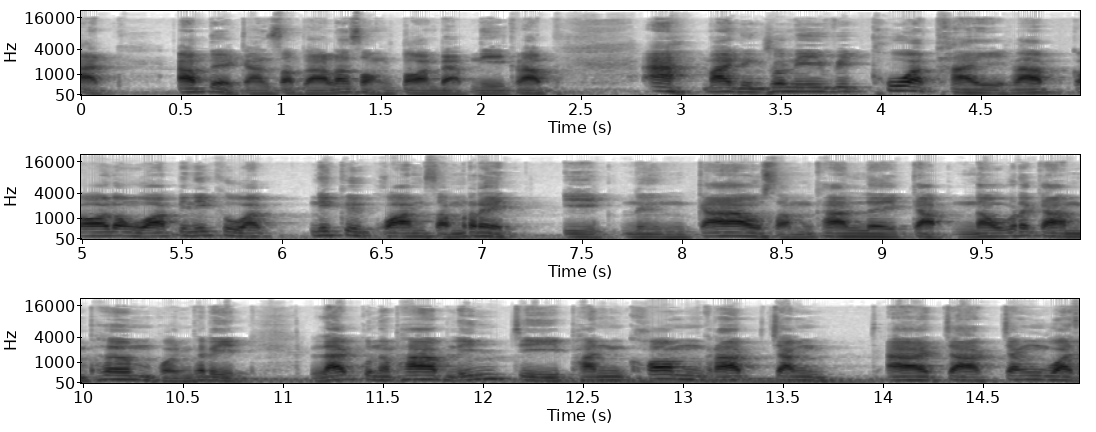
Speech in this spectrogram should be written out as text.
หัสอัปเดตการสัปดาห์ละ 2 ตอนแบบนี้ครับอะมาถึงช่วงนี้วิทย์ทั่วไทยครับ ก็ต้องว่านี่คือว่านี่คือความสำเร็จอีกหนึ่งก้าวสำคัญเลยกับนวัตกรรมเพิ่มผลผลิต และคุณภาพลิ้นจี่พันค่อมครับจัง จากจังหวัด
